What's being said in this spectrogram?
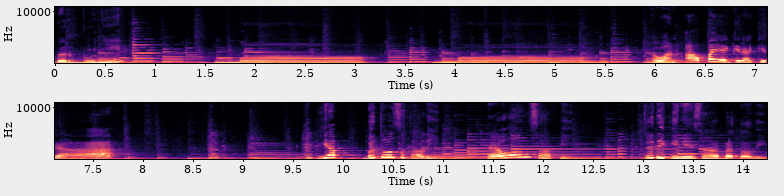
berbunyi ma ma. Hewan apa ya kira-kira? Yap, betul sekali. Hewan sapi. Jadi gini sahabat Oli,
